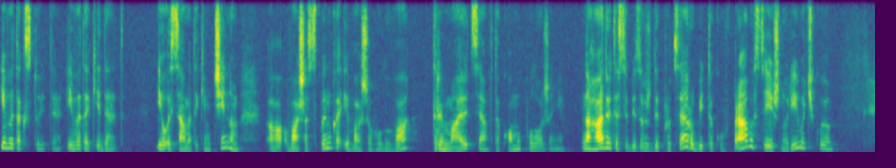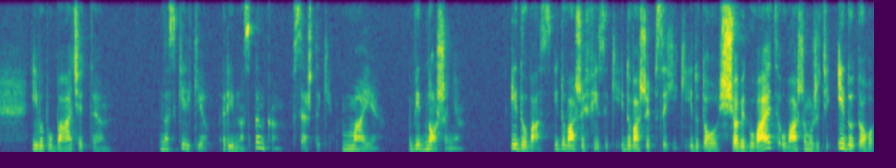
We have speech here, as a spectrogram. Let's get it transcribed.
І ви так стоїте, і ви так ідете. І ось саме таким чином ваша спинка і ваша голова тримаються в такому положенні. Нагадуйте собі завжди про це, робіть таку вправу з цією шнурівочкою, і ви побачите, наскільки рівна спинка все ж таки має відношення і до вас, і до вашої фізики, і до вашої психіки, і до того, що відбувається у вашому житті, і до того,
